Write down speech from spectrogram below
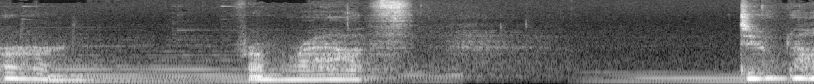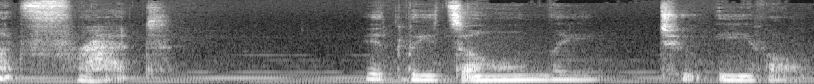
turn from wrath. Do not fret, it leads only to evil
